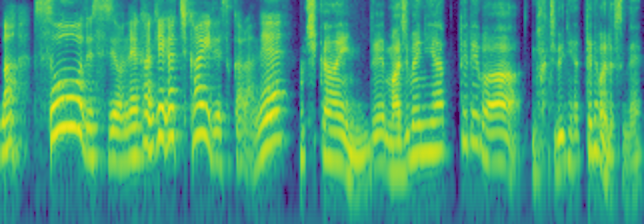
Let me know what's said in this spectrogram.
う。まあ、そうですよね。関係が近いですからね。近いんで、真面目にやってれば、真面目にやってればですね、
